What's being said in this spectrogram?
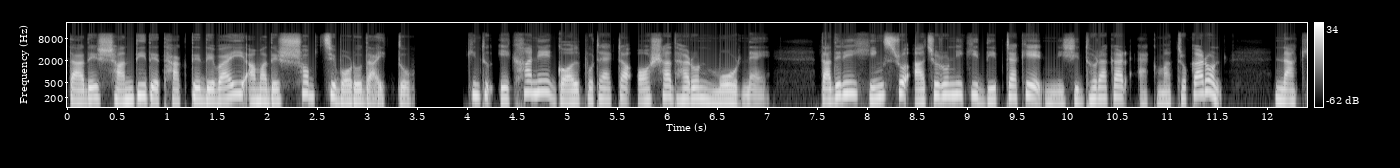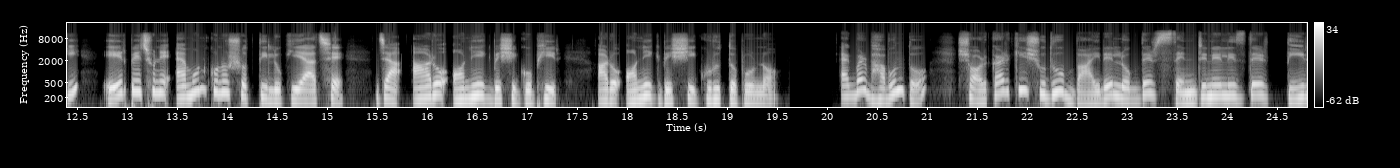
তাদের শান্তিতে থাকতে দেওয়াই আমাদের সবচেয়ে বড় দায়িত্ব কিন্তু এখানে গল্পটা একটা অসাধারণ মোড় নেয়। তাদের এই হিংস্র আচরণই কি দ্বীপটাকে নিষিদ্ধ রাখার একমাত্র কারণ? নাকি এর পেছনে এমন কোনো সত্যি লুকিয়ে আছে যা আরও অনেক বেশি গভীর আরও অনেক বেশি গুরুত্বপূর্ণ। একবার ভাবুন তো, সরকার কি শুধু বাইরের লোকদের সেন্টিনেলিসদের তীর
